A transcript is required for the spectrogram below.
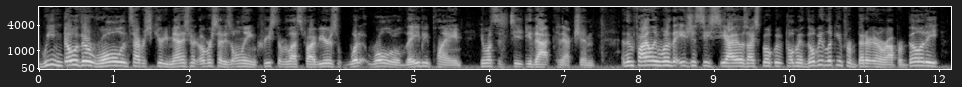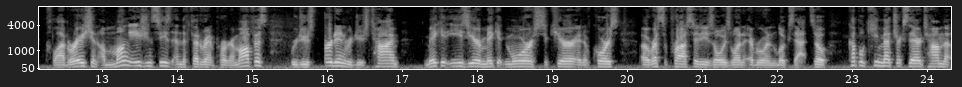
we know their role in cybersecurity management oversight has only increased over the last five years. What role will they be playing? He wants to see that connection. And then finally, one of the agency CIOs I spoke with told me they'll be looking for better interoperability, collaboration among agencies and the FedRAMP program office, reduce burden, reduce time, make it easier, make it more secure, and of course, uh, reciprocity is always one everyone looks at. So, a couple key metrics there, Tom, that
